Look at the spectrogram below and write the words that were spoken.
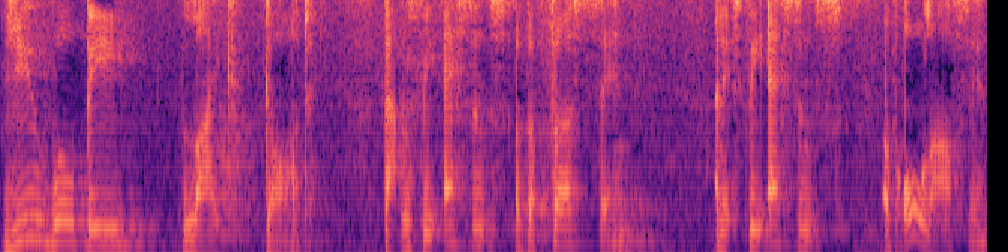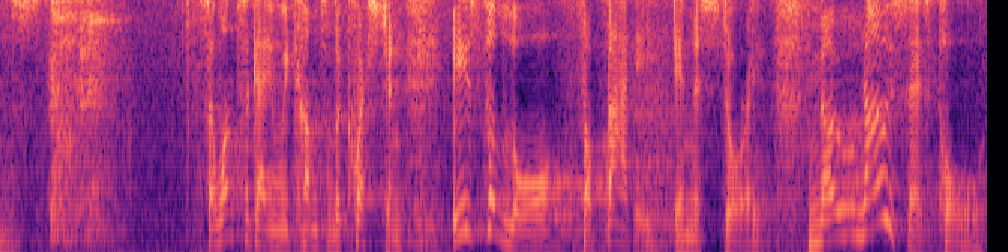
You will be like God. That was the essence of the first sin, and it's the essence of all our sins. So, once again, we come to the question is the law the baddie in this story? No, no, says Paul.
